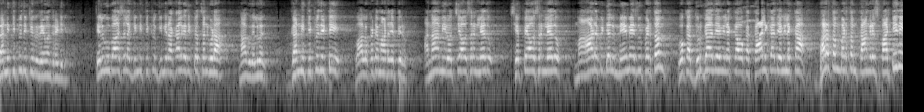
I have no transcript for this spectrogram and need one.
గన్ని తిట్లు తిట్టిరు రేవంత్ రెడ్డిని. తెలుగు భాషల గిన్ని తిట్లు గిన్ని రకాలుగా తిట్టొచ్చని కూడా నాకు తెలియదు. గన్ని తిట్లు తిట్టి వాళ్ళు ఒకటే మాట చెప్పారు అన్నా మీరు వచ్చే అవసరం లేదు. చెప్పే అవసరం లేదు. మా ఆడబిడ్డలు మేమే చూపెడతాం. ఒక దుర్గాదేవి లెక్క ఒక కాళికాదేవి లెక్క భరతం భరతం కాంగ్రెస్ పార్టీని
